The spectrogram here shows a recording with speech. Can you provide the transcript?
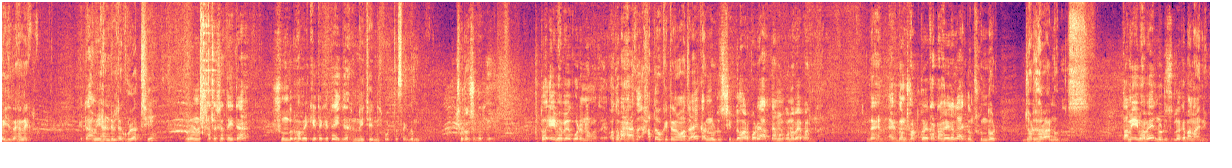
এই যে দেখেন, এটা আমি হ্যান্ডেলটা ঘোরাচ্ছি, ঘোরানোর সাথে সাথে এটা সুন্দরভাবে কেটে কেটে এই যে নিচে নিচে পড়তেছে, একদম ছোটো ছোটো হয়ে। তো এইভাবে করে নেওয়া যায়। অথবা হাতে, হাতেও কেটে নেওয়া যায়, কারণ নুডলস সিদ্ধ হওয়ার পরে আর তেমন কোনো ব্যাপার না। দেখেন, একদম ঝট করে কাটা হয়ে গেলে একদম সুন্দর ঝরঝরা নুডলস তো আমি এইভাবে নুডলসগুলোকে বানায় নিব।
